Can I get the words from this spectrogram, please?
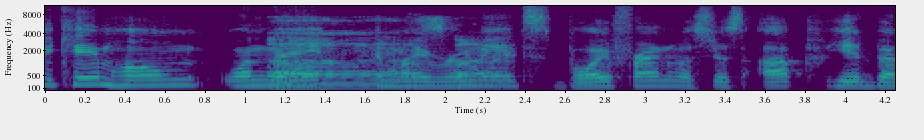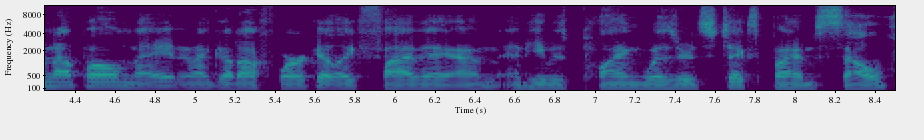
I came home one night Oh, and my roommate's boyfriend was just up. He had been up all night, and I got off work at like 5 a.m. and he was playing Wizard Sticks by himself.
